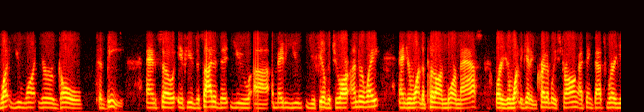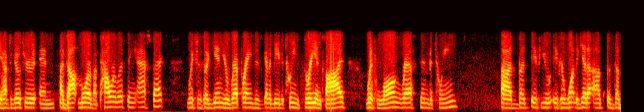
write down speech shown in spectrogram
what you want your goal to be. And so if you've decided that you uh, maybe you you feel that you are underweight and you're wanting to put on more mass or you're wanting to get incredibly strong, I think that's where you have to go through it and adopt more of a powerlifting aspect, which is again your rep range is going to be between three and five with long rests in between. Uh, but if you if you're wanting to get a, a, the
